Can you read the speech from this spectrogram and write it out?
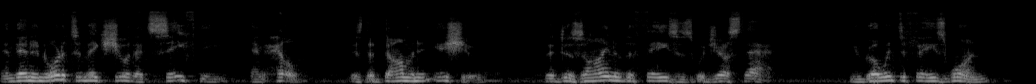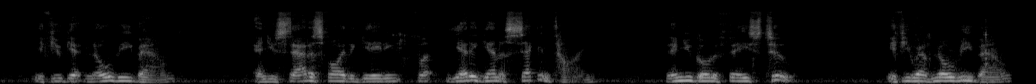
And then in order to make sure that safety and health is the dominant issue, the design of the phases were just that. You go into phase one, if you get no rebound and you satisfy the gating for yet again a second time, then you go to phase two. If you have no rebound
